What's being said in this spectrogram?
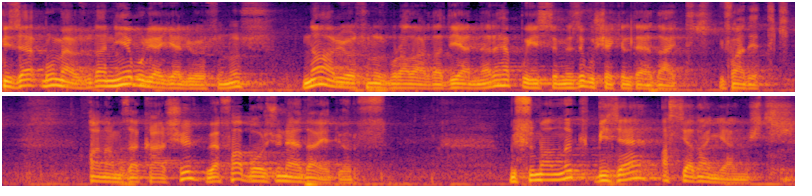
Bize bu mevzuda niye buraya geliyorsunuz, ne arıyorsunuz buralarda diyenlere hep bu hissimizi bu şekilde eda ettik, ifade ettik anamıza karşı vefa borcunu eda ediyoruz. Müslümanlık bize Asya'dan gelmiştir.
